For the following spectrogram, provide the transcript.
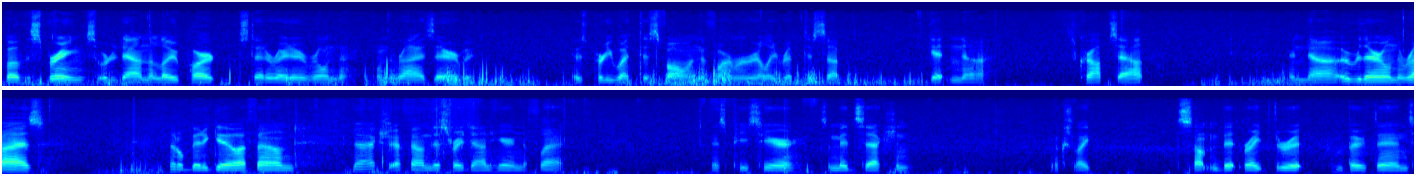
above the spring, sort of down the low part instead of right over on the on the rise there, but it was pretty wet this fall and the farmer really ripped this up getting uh, his crops out. And uh, over there on the rise a little bit ago I found, no actually I found this right down here in the flat. This piece here, it's a midsection. Looks like something bit right through it on both ends.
